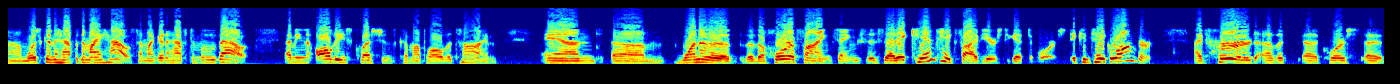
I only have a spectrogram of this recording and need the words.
Um, what's going to happen to my house? Am I going to have to move out? I mean, all these questions come up all the time. And um, one of the, the horrifying things is that it can take five years to get divorced. It can take longer. I've heard of a, a course a,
